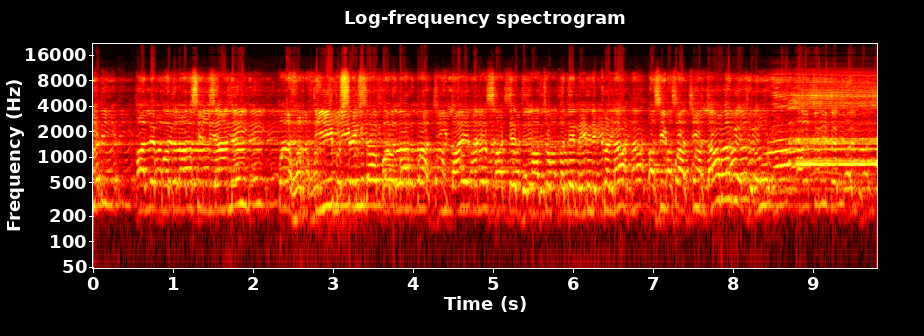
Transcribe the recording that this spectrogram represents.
ਹਾਲੇ ਬਦਲਾ ਅਸੀਂ ਲਿਆ ਨਹੀਂ, ਪਰ ਹਰਦੀਪ ਸਿੰਘ ਦਾ ਬਦਲਾ ਭਾਜੀ ਲਾਏ ਬਿਨਾਂ ਸਾਡੇ ਦਿਲਾਂ ਚੋਂ ਕਦੇ ਨਹੀਂ ਨਿਕਲਣਾ। ਅਸੀਂ ਭਾਜੀ ਲਾਵਾਂਗੇ ਜ਼ਰੂਰ। ਅੱਜ ਨਹੀਂ ਤੇ ਕੱਲ੍ਹ।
